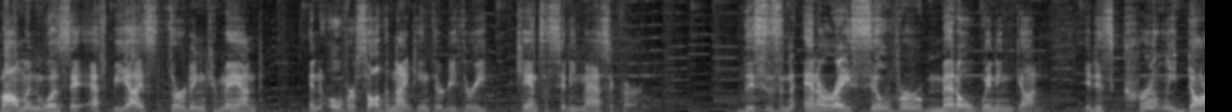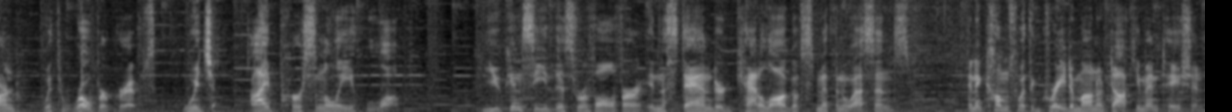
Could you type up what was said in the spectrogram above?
Baughman was the FBI's third in command and oversaw the 1933 Kansas City Massacre. This is an NRA silver medal winning gun. It is currently darned with roper grips, which I personally love. You can see this revolver in the standard catalog of Smith & Wessons, and it comes with a great amount of documentation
